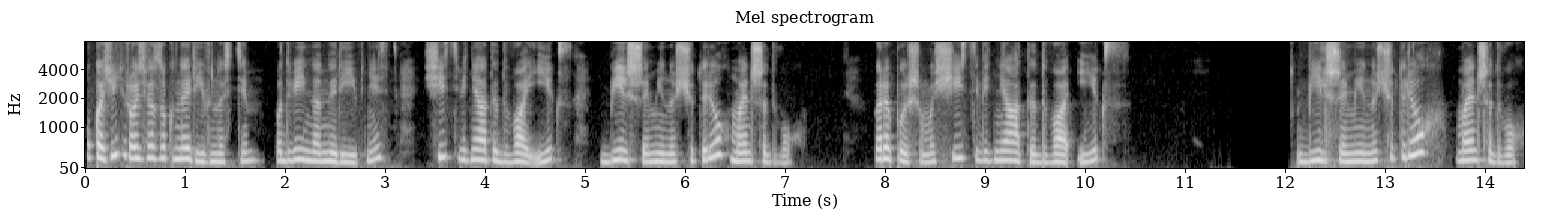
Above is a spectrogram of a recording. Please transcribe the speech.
Укажіть розв'язок нерівності. Подвійна нерівність 6 відняти 2х більше мінус 4 менше 2. Перепишемо 6 відняти 2х більше мінус 4 менше 2.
